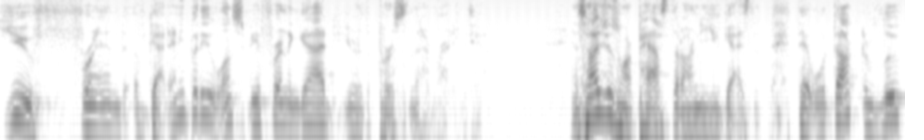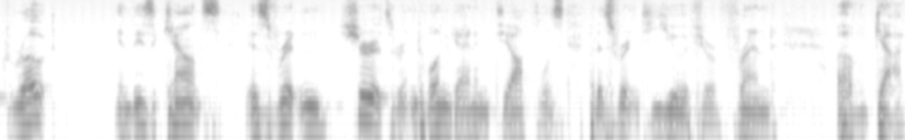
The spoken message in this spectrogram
you friend of God. Anybody who wants to be a friend of God, you're the person that I'm writing to. And so I just want to pass that on to you guys. That, that what Dr. Luke wrote in these accounts is written, sure, it's written to one guy named Theophilus, but it's written to you if you're a friend of God.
